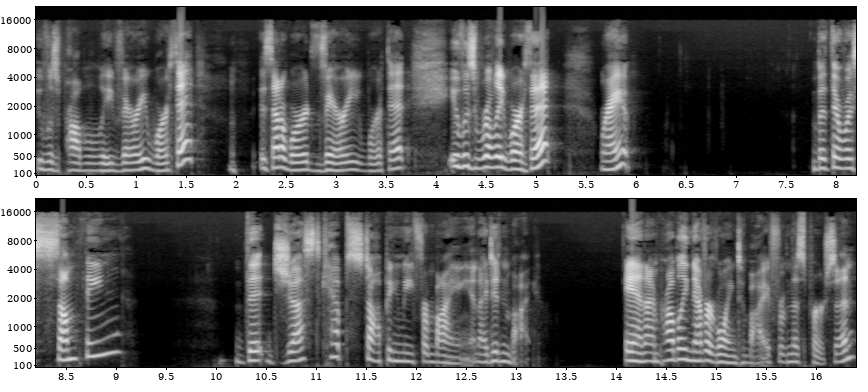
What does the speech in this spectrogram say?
it was probably very worth it. Is that a word? Very worth it. It was really worth it, right? But there was something that just kept stopping me from buying, and I didn't buy. And I'm probably never going to buy from this person.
